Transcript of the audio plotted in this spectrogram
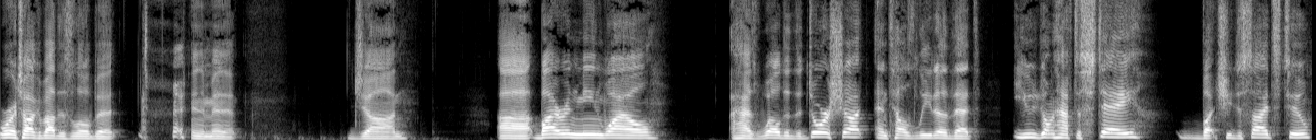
We're going to talk about this a little bit in a minute. John. Uh, Byron, meanwhile, has welded the door shut and tells Lyta that you don't have to stay, but she decides to.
